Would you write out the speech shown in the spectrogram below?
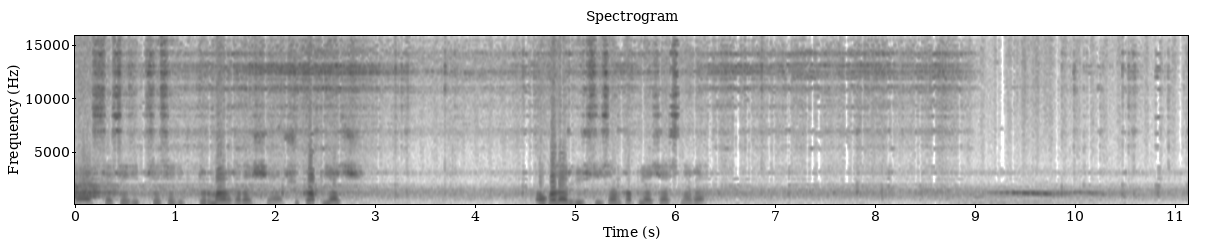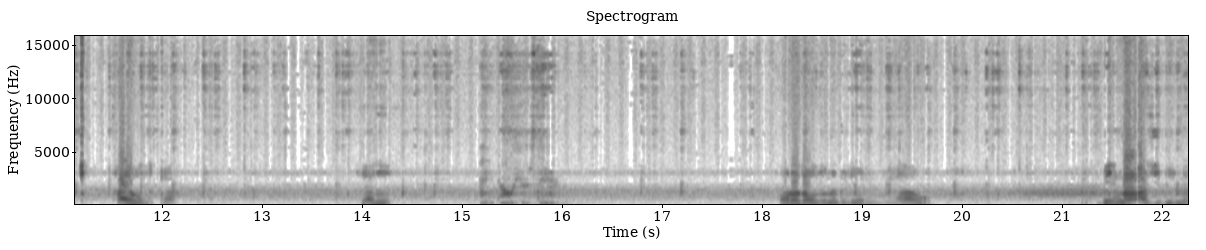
ya ses edip ses edip durma arkadaş ya. Şu kapıyı aç. O kadar güçlüysen kapıyı açarsın aga. Kaybolduk ya. Yani I know you're there. orada olduğunu biliyorum ya. Bilme acı bilme.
